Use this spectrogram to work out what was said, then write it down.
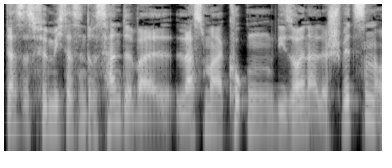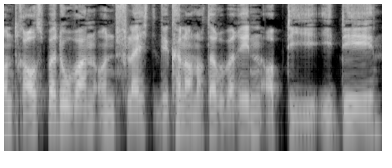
das ist für mich das Interessante, weil lass mal gucken, die sollen alle schwitzen und rausbadovern und vielleicht, wir können auch noch darüber reden, ob die Idee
